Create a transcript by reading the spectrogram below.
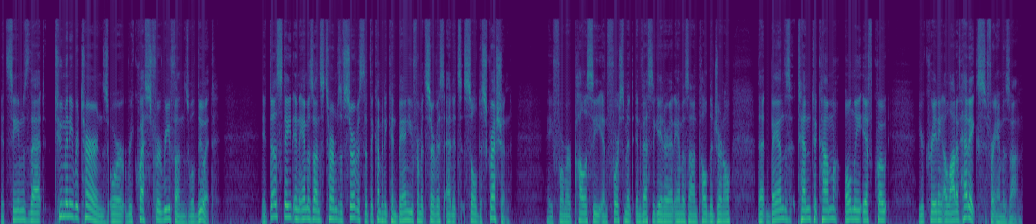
It seems that too many returns or requests for refunds will do it. It does state in Amazon's terms of service that the company can ban you from its service at its sole discretion. A former policy enforcement investigator at Amazon told the journal that bans tend to come only if, quote, you're creating a lot of headaches for Amazon.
